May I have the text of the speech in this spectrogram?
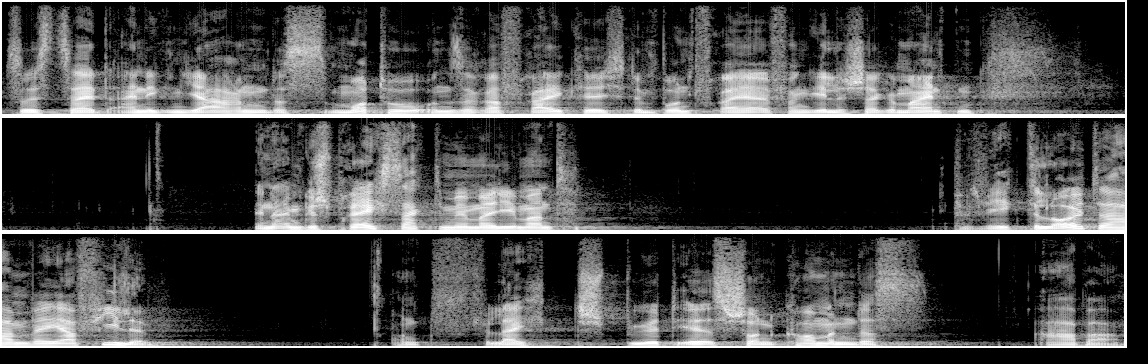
So ist seit einigen Jahren das Motto unserer Freikirche, dem Bund freier evangelischer Gemeinden. In einem Gespräch sagte mir mal jemand, Bewegte Leute haben wir ja viele. Und vielleicht spürt ihr es schon kommen, das Aber.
